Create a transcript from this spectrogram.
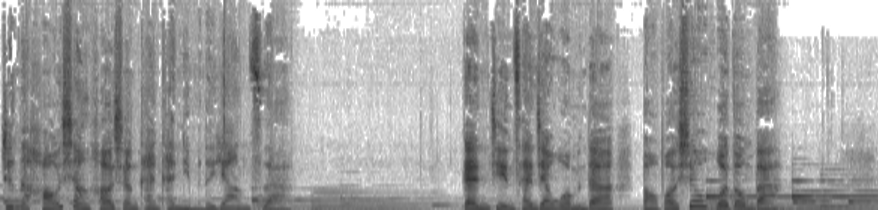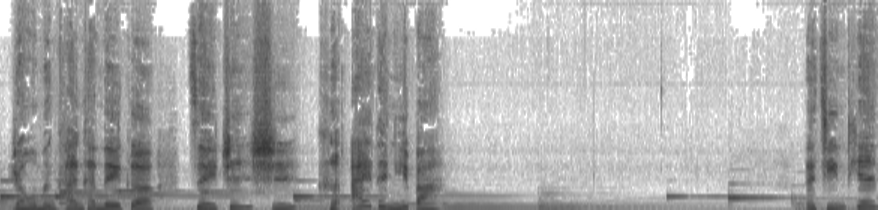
真的好想好想看看你们的样子啊！赶紧参加我们的宝宝秀活动吧，让我们看看那个最真实可爱的你吧。那今天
